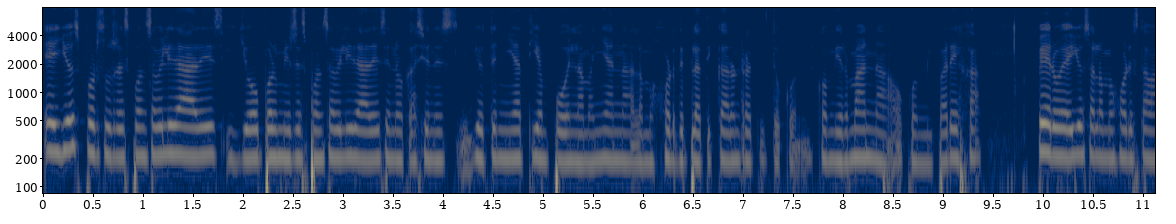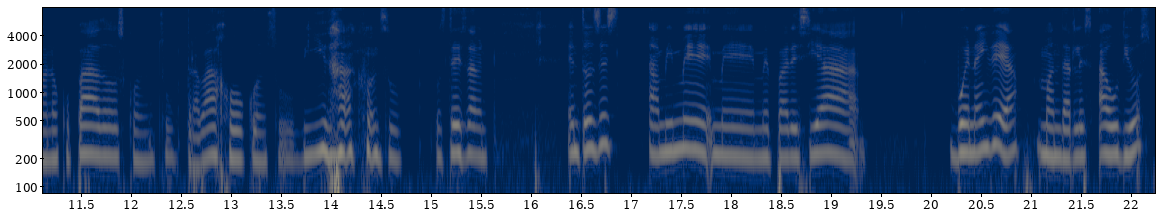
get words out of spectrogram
ellos por sus responsabilidades y yo por mis responsabilidades. En ocasiones yo tenía tiempo en la mañana a lo mejor de platicar un ratito con, con mi hermana o con mi pareja, pero ellos a lo mejor estaban ocupados con su trabajo, con su vida, con su... Ustedes saben. Entonces a mí me, me, me parecía buena idea mandarles audios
